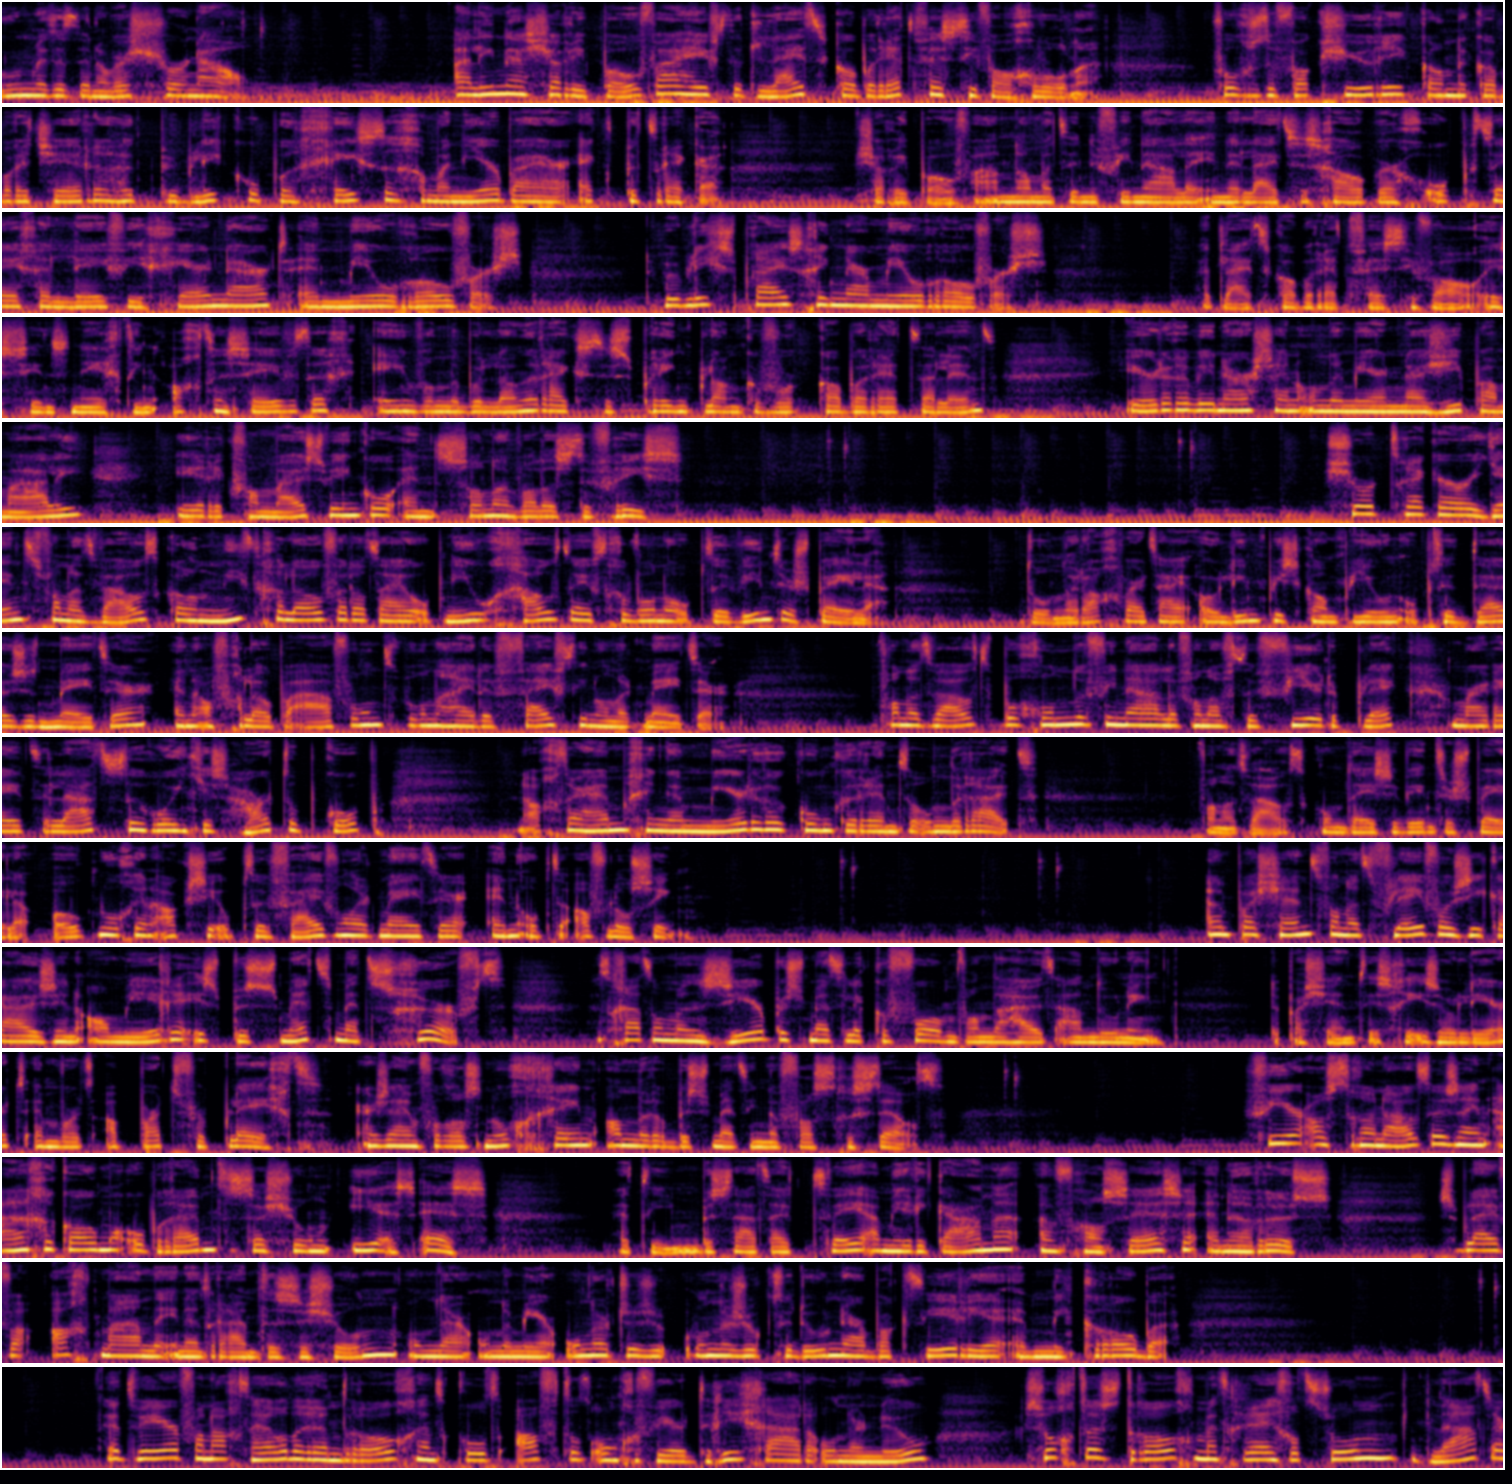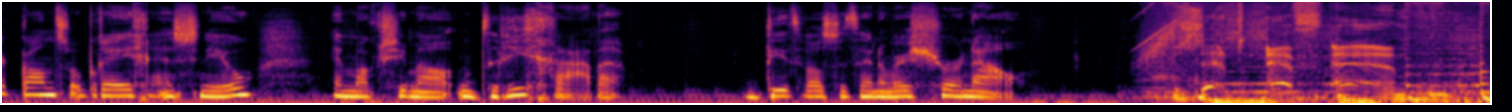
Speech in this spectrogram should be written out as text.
Met het NOS Journaal. Alina Sharipova heeft het Leids Cabaret Festival gewonnen. Volgens de vakjury kan de cabaretière het publiek op een geestige manier bij haar act betrekken. Sharipova nam het in de finale in de Leidse Schouwburg op tegen Levi Gernaert en Meel Rovers. De publieksprijs ging naar Meel Rovers. Het Leids Cabaret Festival is sinds 1978 een van de belangrijkste springplanken voor cabarettalent. Eerdere winnaars zijn onder meer Najib Amali, Erik van Muiswinkel en Sanne Wallis de Vries. Shorttrekker Jens van het Woud kan niet geloven dat hij opnieuw goud heeft gewonnen op de winterspelen. Donderdag werd hij olympisch kampioen op de 1000 meter en afgelopen avond won hij de 1500 meter. Van het Woud begon de finale vanaf de vierde plek, maar reed de laatste rondjes hard op kop. Achter hem gingen meerdere concurrenten onderuit. Van het Woud komt deze winterspelen ook nog in actie op de 500 meter en op de aflossing. Een patiënt van het Flevo ziekenhuis in Almere is besmet met schurft. Het gaat om een zeer besmettelijke vorm van de huidaandoening. De patiënt is geïsoleerd en wordt apart verpleegd. Er zijn vooralsnog geen andere besmettingen vastgesteld. Vier astronauten zijn aangekomen op ruimtestation ISS. Het team bestaat uit twee Amerikanen, een Française en een Rus. Ze blijven acht maanden in het ruimtestation... om daar onder meer onderzoek te doen naar bacteriën en microben. Het weer vannacht helder en droog en het koelt af tot ongeveer 3 graden onder nul. Ochtends droog met geregeld zon, later kans op regen en sneeuw en maximaal 3 graden. Dit was het NOS Journaal. ZFM.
